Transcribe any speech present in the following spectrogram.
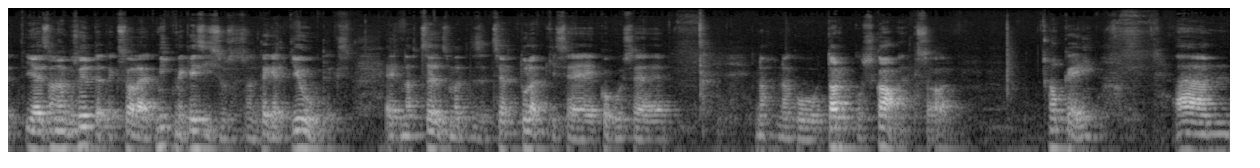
et ja sa nagu sa ütled, eks ole, et mitmekesisuses on tegelikult jõud, eks et noh, selles mõttes, et sealt tulebki see kogu see noh, nagu tarkus ka, eks ole. okei okay. um,,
